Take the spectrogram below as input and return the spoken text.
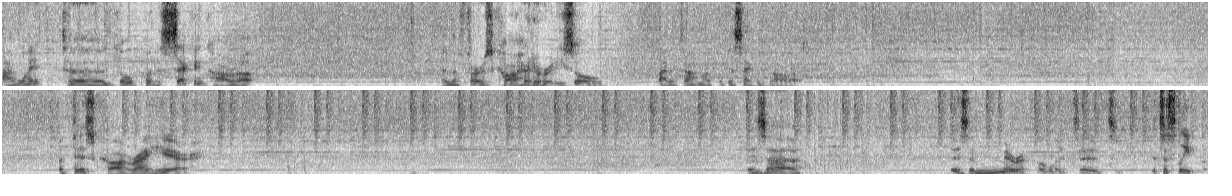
I went to go put a second car up and the first car had already sold by the time I put the second car up. But this car right here is a is a miracle. It's a it's a, it's a sleeper.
